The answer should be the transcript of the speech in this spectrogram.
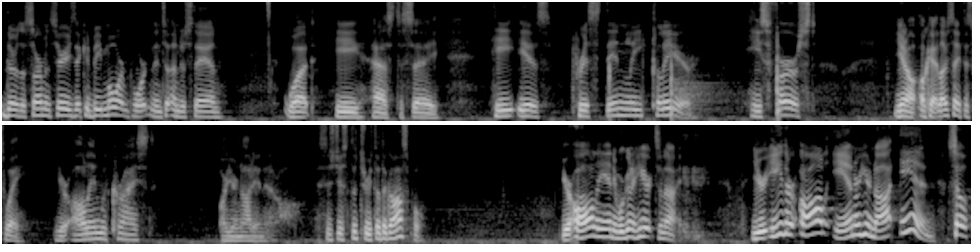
there's a sermon series that could be more important than to understand what he has to say. He is pristinely clear. He's first. You know, okay, let's say it this way you're all in with Christ or you're not in at all. This is just the truth of the gospel. You're all in, and we're going to hear it tonight. You're either all in or you're not in. So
